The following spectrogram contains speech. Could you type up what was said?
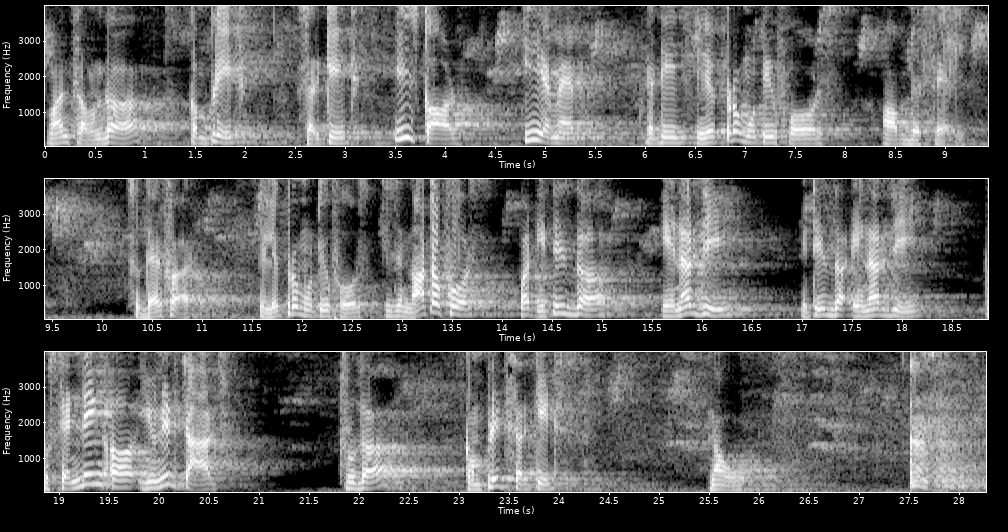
once round the complete circuit is called EMF that is electromotive force of the cell. So therefore, electromotive force is not a force but it is the energy, it is the energy to sending a unit charge through the complete circuits. Now,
